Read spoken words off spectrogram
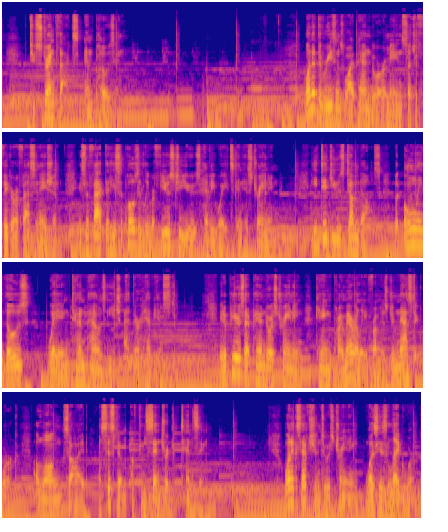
to strength acts and posing. One of the reasons why Pandour remains such a figure of fascination is the fact that he supposedly refused to use heavy weights in his training. He did use dumbbells, but only those weighing 10 pounds each at their heaviest. It appears that Pandour's training came primarily from his gymnastic work, alongside a system of concentric tensing. One exception to his training was his leg work.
